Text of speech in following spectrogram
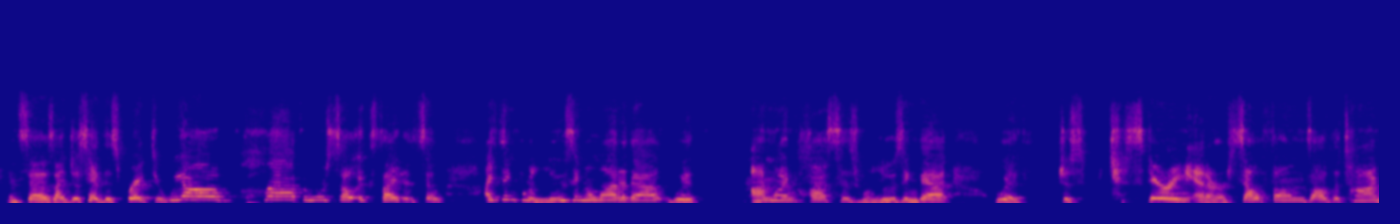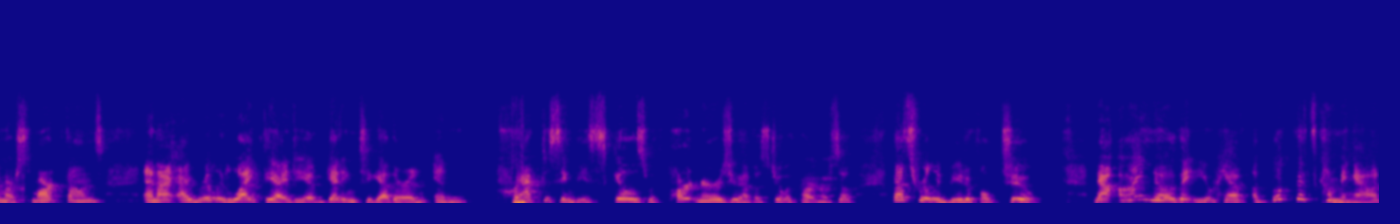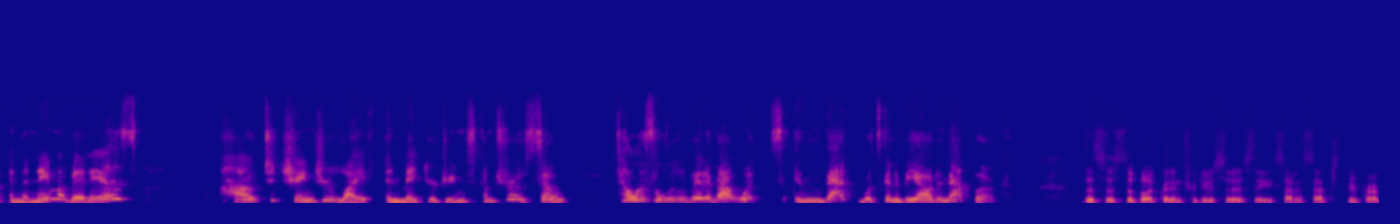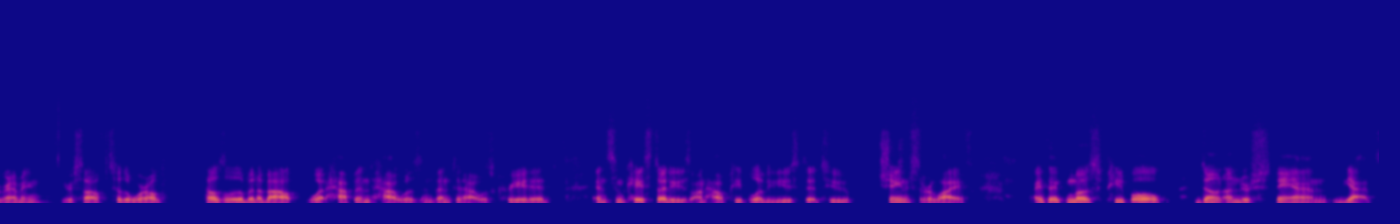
and says i just had this breakthrough we all clap and we're so excited so i think we're losing a lot of that with online classes we're losing that with just staring at our cell phones all the time, our smartphones. And I, I really like the idea of getting together and, and practicing these skills with partners. You have us do with partners. So that's really beautiful too. Now, I know that you have a book that's coming out, and the name of it is How to Change Your Life and Make Your Dreams Come True. So tell us a little bit about what's in that, what's going to be out in that book. This is the book that introduces the seven steps to reprogramming yourself to the world. Tells a little bit about what happened, how it was invented, how it was created, and some case studies on how people have used it to change their life. I think most people don't understand yet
